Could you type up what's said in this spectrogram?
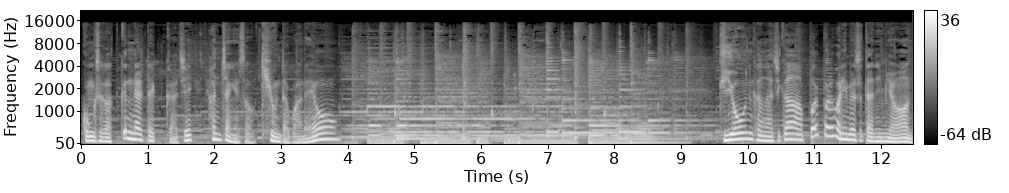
공사가 끝날 때까지 현장에서 키운다고 하네요. 귀여운 강아지가 뻘뻘거리면서 다니면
